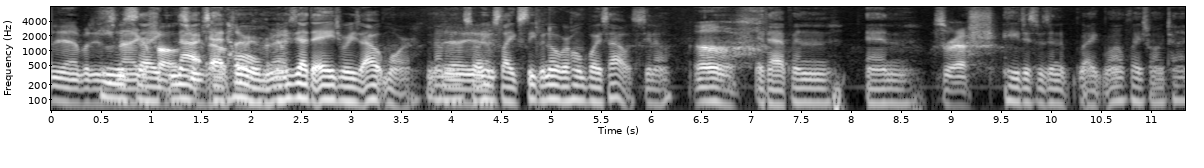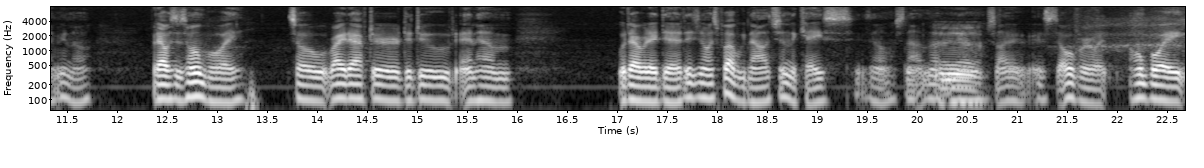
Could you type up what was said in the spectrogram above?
yeah, but he was, was like not was at out there, home. You know, he's at the age where he's out more. You know what I mean? Yeah, So he was like sleeping over homeboy's house. You know, Oh, it happened, and it's rough. he just was in the like wrong place, wrong time, you know. But that was his homeboy. So right after the dude and him, whatever they did, you know, it's public knowledge in the case. You know, it's not nothing Yeah. new. So it's over with. Homeboy,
